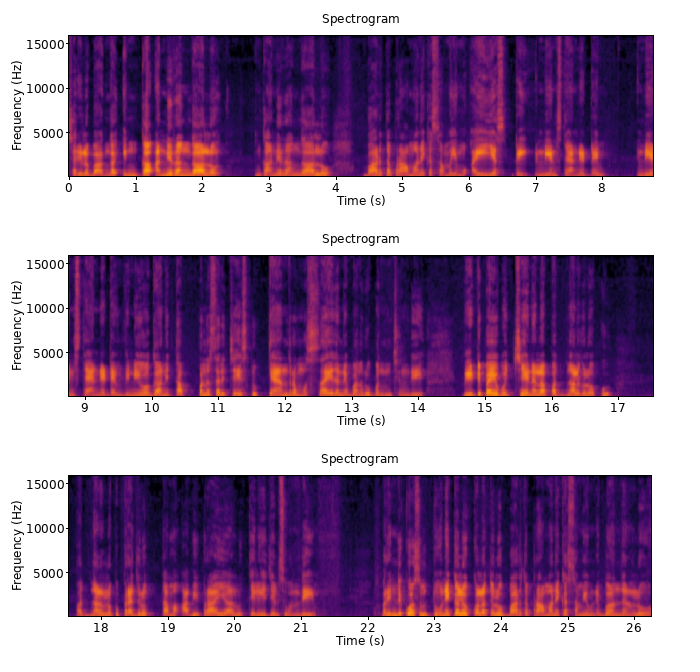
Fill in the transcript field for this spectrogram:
చర్యలో భాగంగా ఇంకా అన్ని రంగాల్లో ఇంకా అన్ని రంగాల్లో భారత ప్రామాణిక సమయము IST Indian standard time Indian standard time వినియోగాన్ని తప్పనిసరి చేస్తూ కేంద్రం ముసాయిదా నిబంధన రూపొందించింది. వీటిపై వచ్చే నెల పద్నాలుగులోపు పద్నాలుగులోపు ప్రజలు తమ అభిప్రాయాలను తెలియజేసి ఉంది. మరి ఇందుకోసం తూనికలు కొలతలు భారత ప్రామాణిక సమయం నిబంధనలు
